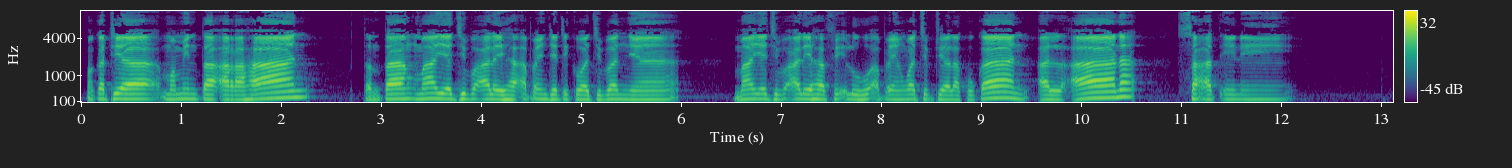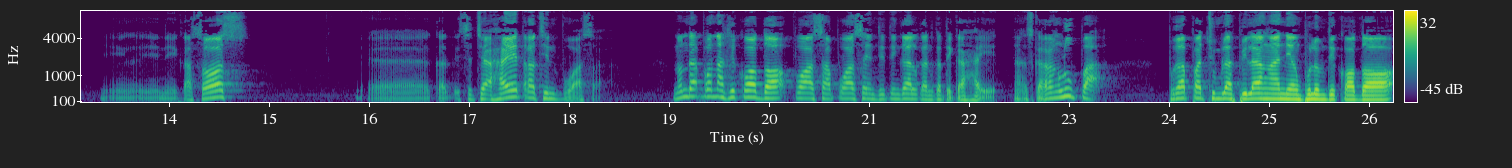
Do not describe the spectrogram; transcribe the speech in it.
Maka dia meminta arahan tentang ma yajib alaiha apa yang jadi kewajibannya. Ma yajib alaiha fi'luhu apa yang wajib dia lakukan. Al-ana saat ini. Ini kasus ya, sejak haid rajin puasa. Non tidak pernah dikodok puasa-puasa yang ditinggalkan ketika haid. Nah sekarang lupa berapa jumlah bilangan yang belum dikodok?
